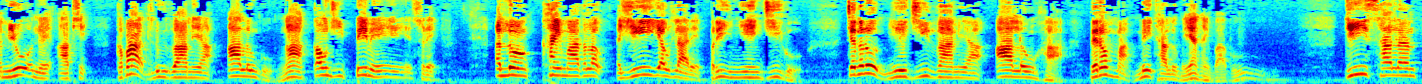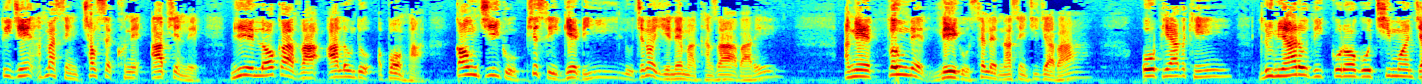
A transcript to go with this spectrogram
အမျိုးအနွယ်အဖြစ်ကမ္ဘာလူသားများအားလုံးကိုငါကောင်းကြီးပေးမယ်ဆိုတဲ့ အလွန်ခိုင်မာသလောက်အရေးရောက်လာတဲ့ပရိညင်ကြီးကိုကျွန်တော်မြေကြီးသားများအားလုံးဟာဘယ်တော့မှမေ့ထားလို့မရနိုင်ပါဘူးဒီဆာလံတီချင်းအမှတ်စဉ်69အားဖြင့်လေမြေလောကသားအားလုံးတို့အပေါ်မှာကောင်းကြီးကိုဖြစ်စေခဲ့ပြီလို့ကျွန်တော်ယင်ထဲမှာခန်းစားရပါတယ်အငယ်3နဲ့4ကိုဆက်လက်နားဆင်ကြည့်ကြပါအိုဖျားသခင်လူများတို့သည်ကိုတော်ကိုချီးမွမ်းကြ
